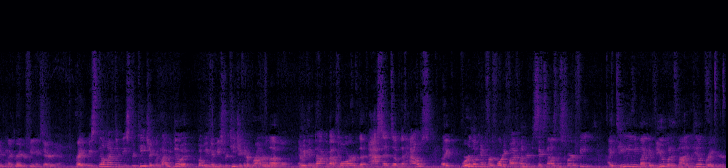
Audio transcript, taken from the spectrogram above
in the greater Phoenix area right? We still have to be strategic with how we do it, but we can be strategic at a broader level. And we can talk about more of the assets of the house. Like, we're looking for 4,500 to 6,000 square feet. Ideally, we'd like a view, but it's not a deal breaker.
